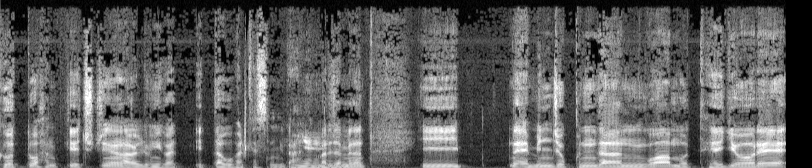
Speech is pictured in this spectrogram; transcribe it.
그것도 함께 추진해 나갈 용의가 있다고 밝혔습니다. 예. 말하자면은 이 네, 민족 분단과 뭐 대결의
